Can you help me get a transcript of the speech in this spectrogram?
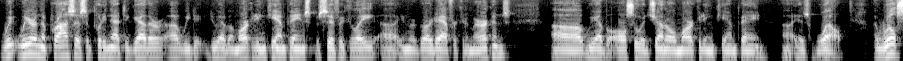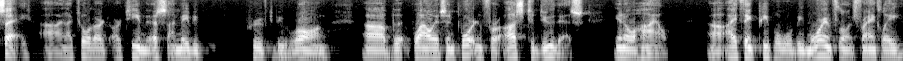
we, we are in the process of putting that together. Uh, we do, do, have a marketing campaign specifically uh, in regard to African Americans. Uh, we have also a general marketing campaign uh, as well. I will say, uh, and I told our, our team this, I may be proved to be wrong, uh, but while it's important for us to do this in Ohio, uh, I think people will be more influenced, frankly,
